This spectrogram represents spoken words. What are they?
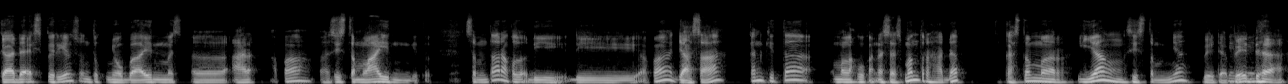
nggak ada experience untuk nyobain mes, uh, apa sistem lain gitu. Sementara kalau di di apa jasa kan kita melakukan assessment terhadap customer yang sistemnya beda-beda.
